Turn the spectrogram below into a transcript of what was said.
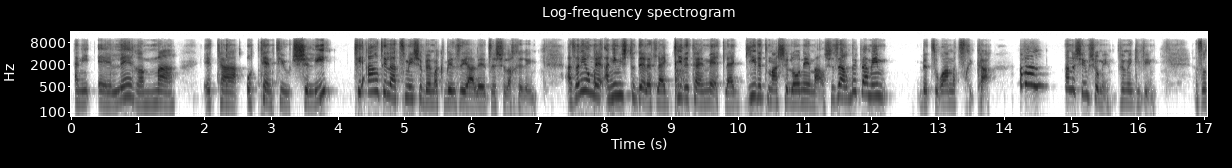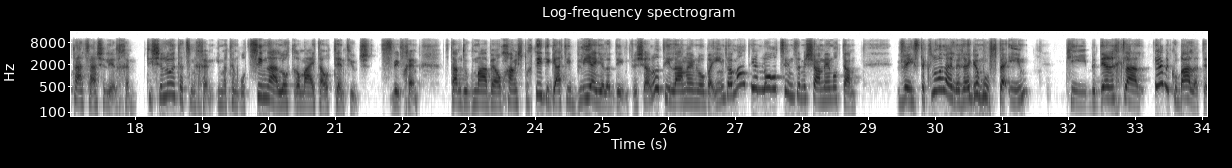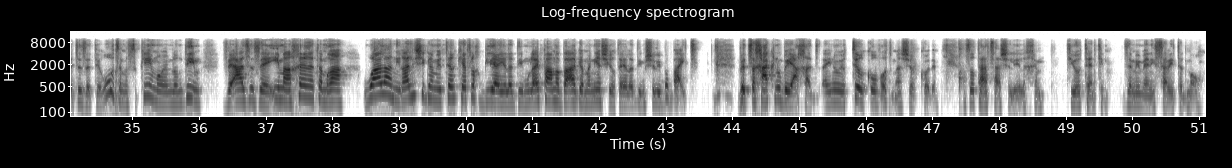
אני אעלה רמה את האותנטיות שלי, תיארתי לעצמי שבמקביל זה יעלה את זה של אחרים. אז אני אומר, אני משתדלת להגיד את האמת, להגיד את מה שלא נאמר, שזה הרבה פעמים בצורה מצחיקה, אבל אנשים שומעים ומגיבים. אז זאת ההצעה שלי אליכם. תשאלו את עצמכם אם אתם רוצים להעלות רמה את האותנטיות סביבכם. סתם דוגמה, בארוחה משפחתית הגעתי בלי הילדים, ושאלו אותי למה הם לא באים, ואמרתי, הם לא רוצים, זה משעמם אותם. והסתכלו עליי לרגע מופתעים, כי בדרך כלל היה מקובל לתת איזה תירוץ, הם עסוקים או הם לומדים, ואז איזו אימא אחרת אמרה, וואלה, נראה לי שגם יותר כיף לך בלי הילדים, אולי פעם הבאה גם אני אשאיר את הילדים שלי בבית. וצחקנו ביחד, היינו יותר קרובות מאשר קודם. אז זאת ההצעה שלי אליכם, תהיו אותנטיים. זה ממני, סלי תדמור.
